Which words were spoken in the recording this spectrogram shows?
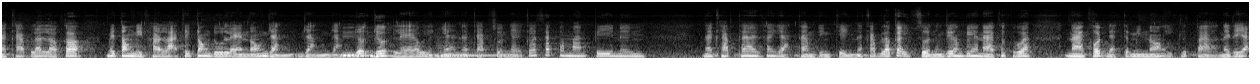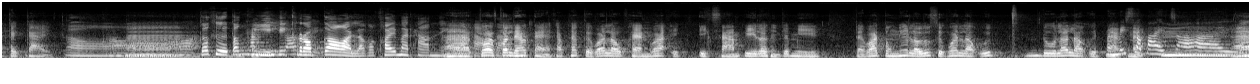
นะครับ แล้วเราก็ไม่ต้องมีภาระที่ต้องดูแลน้องอย่างอย่างอย่างอืมเยอะๆแล้วอย่างเงี้ยนะครับอืมส่วนใหญ่ก็สักประมาณปีหนึ่ง นะครับถ้าถ้าอยากทำจริงๆนะครับแล้วก็อีกส่วนหนึ่งที่ต้องพิจารณาก็คือว่าอนาคตอยากจะมีน้องอีกหรือเปล่าในระยะใกล้ๆอ๋อออ่าก็คือต้องมีให้ครบก่อนแล้วก็ค่อยมาทำอย่างอ่าเงี้ยค่ะก็อาจารย์ก็แล้วแต่ครับถ้าเกิดว่าเราแพลนว่าอีกอีกสามปีเราถึงจะมีแต่ว่าตรงนี้เรารู้สึกว่าเราอุ๊ยดูแล้วเราอึดมันอัดไม่สนะบายใจอ่า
